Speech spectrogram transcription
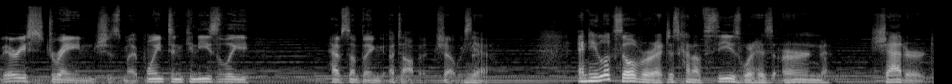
very strange is my point and can easily have something atop it, shall we say. Yeah. And he looks over and just kind of sees where his urn shattered.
